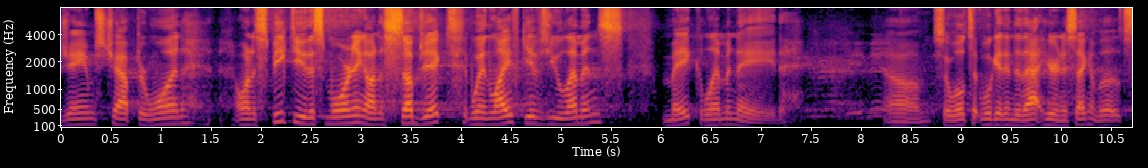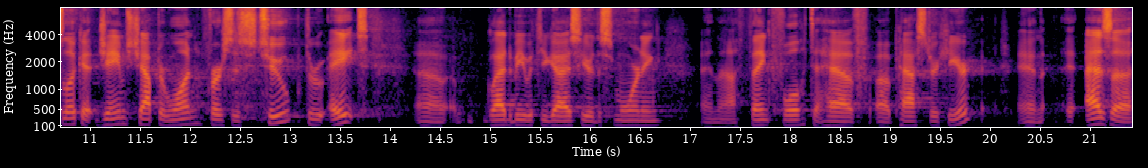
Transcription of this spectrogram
James chapter 1. I want to speak to you this morning on a subject when life gives you lemons, make lemonade. Um, so we'll, t- we'll get into that here in a second, but let's look at James chapter 1, verses 2 through 8. Uh, glad to be with you guys here this morning and uh, thankful to have a pastor here. And as a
